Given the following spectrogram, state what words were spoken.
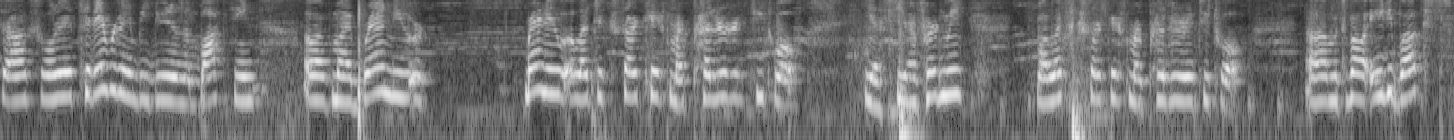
to Alex Solorio. Today we're going to be doing an unboxing of my brand new or brand new electric start kit for my Predator 212. Yes, you have heard me. My electric start kit for my Predator 212. Um, it's about 80 bucks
